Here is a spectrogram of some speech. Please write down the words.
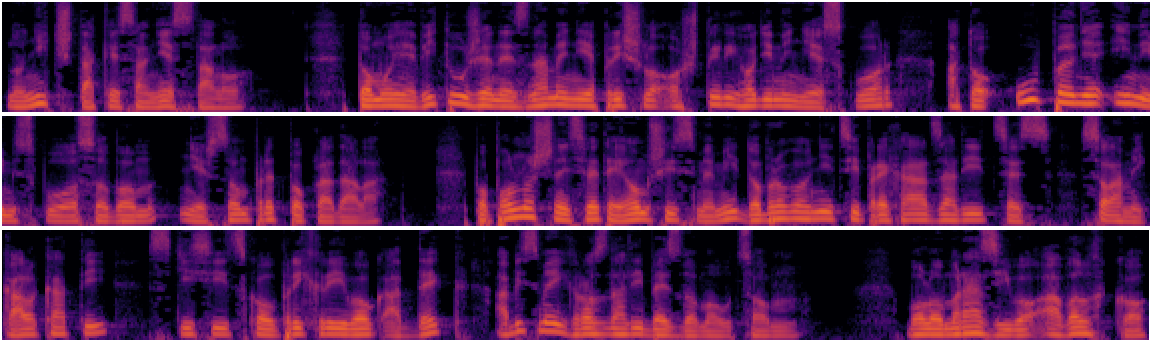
No nič také sa nestalo. To moje vytúžené znamenie prišlo o 4 hodiny neskôr a to úplne iným spôsobom, než som predpokladala. Po polnočnej svetej omši sme my, dobrovoľníci, prechádzali cez slamy Kalkaty s tisíckou prikrývok a dek, aby sme ich rozdali bezdomovcom. Bolo mrazivo a vlhko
